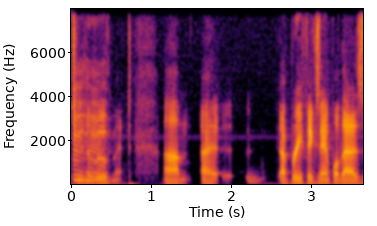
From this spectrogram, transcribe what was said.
to the Mhm. movement. Um, a, a brief example that is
